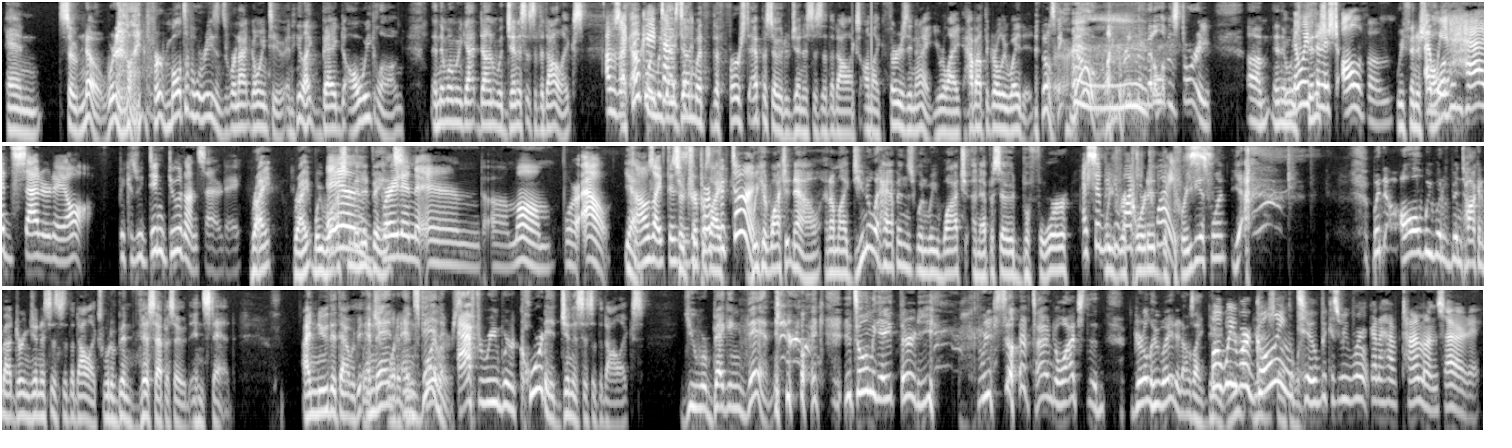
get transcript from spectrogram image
and so no we're like for multiple reasons we're not going to and he like begged all week long and then when we got done with genesis of the daleks I was like, I okay, when we got done with the first episode of Genesis of the Daleks on like Thursday night, you were like, "How about the girl who waited?" And I was like, "No, like we're in the middle of a story." Um, and then we, then we finished, finished, all of them, We finished and all we of them, had Saturday off because we didn't do it on Saturday. right? Right. We watched and them in advance. Braden and uh, mom were out. Yeah. So I was like, this so is Trip the was like, perfect time. "We could watch it now," and I'm like, "Do you know what happens when we watch an episode before I said we we've could watch it recorded the previous one?" Yeah. But all we would have been talking about during Genesis of the Daleks would have been this episode instead. I knew that that would be, and then would have been and then spoilers. after we recorded Genesis of the Daleks, you were begging. Then you're like, "It's only eight thirty. we still have time to watch the girl who waited." I was like, Dude, But we were gonna have going wait." to because we weren't going to have time on Saturday.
